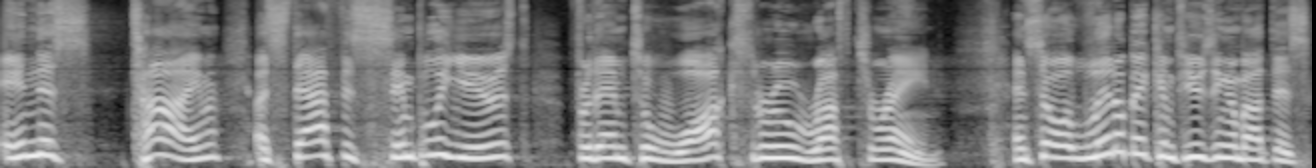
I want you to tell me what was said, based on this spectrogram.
In this time, a staff is simply used for them to walk through rough terrain. And so, a little bit confusing about this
